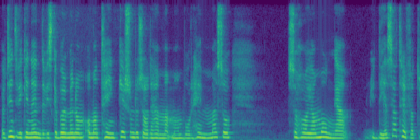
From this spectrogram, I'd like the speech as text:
Jag vet inte vilken ände vi ska börja men om, om man tänker som du sa det här att man bor hemma så, så har jag många Dels har jag träffat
